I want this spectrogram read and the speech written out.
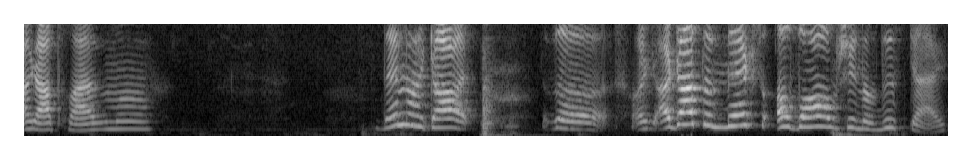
I got plasma. Then I got the like I got the next evolution of this guy.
